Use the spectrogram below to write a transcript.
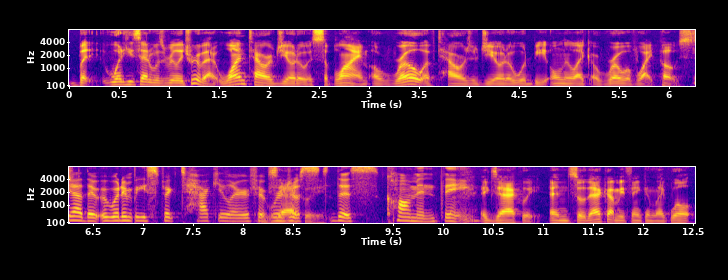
but what he said was really true about it. One Tower of Giotto is sublime. A row of towers of Giotto would be only like a row of white posts. Yeah, that it wouldn't be spectacular if it were just this common thing. Exactly. And so that got me thinking like, well,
